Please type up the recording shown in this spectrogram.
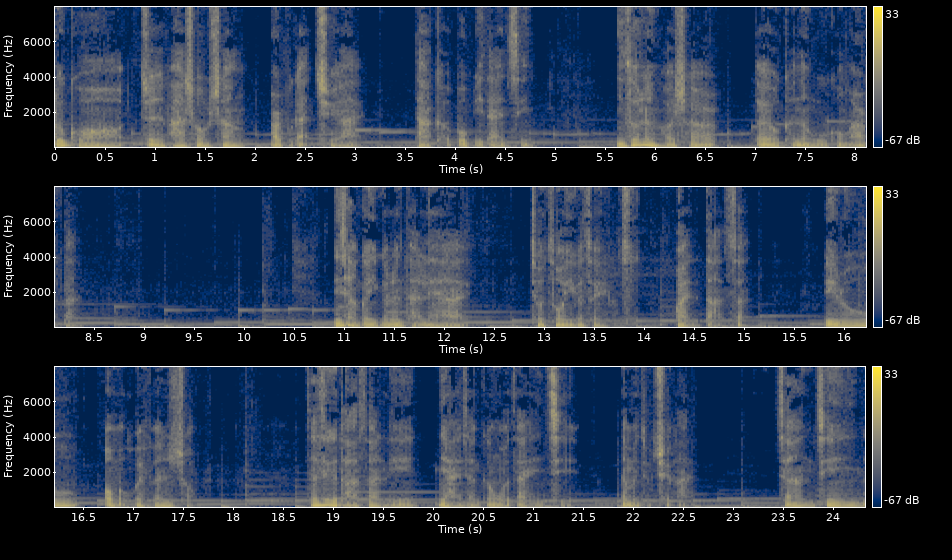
如果只是怕受伤而不敢去爱，大可不必担心，你做任何事儿都有可能无功而返。你想跟一个人谈恋爱，就做一个最坏的打算，比如我们会分手。在这个打算里，你还想跟我在一起，那么就去爱，想尽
